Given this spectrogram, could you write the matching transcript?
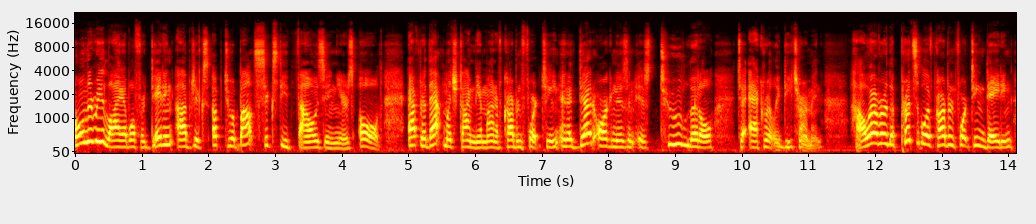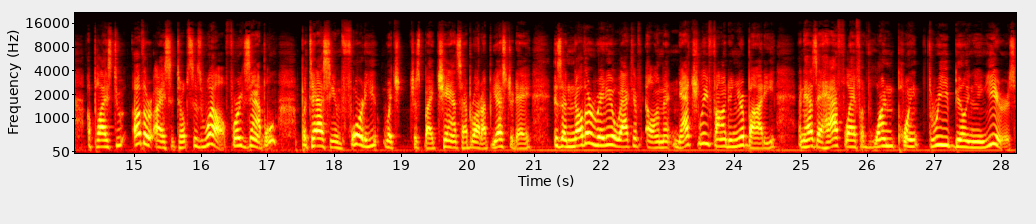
only reliable for dating objects up to about 60,000 years old. After that much time, the amount of carbon 14 in a dead organism is too little to accurately determine. However, the principle of carbon 14 dating applies to other isotopes as well. For example, potassium 40, which just by chance I brought up yesterday, is another radioactive element naturally found in your body and has a half life of 1.3 billion years.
